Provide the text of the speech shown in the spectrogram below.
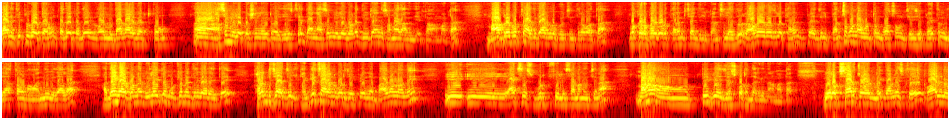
దాన్ని తిప్పికొట్టాము పదే పదే వాళ్ళు ధర్నాలు పెట్టడం అసెంబ్లీలో క్వశ్చన్ వేయటం అవి చేస్తే దాన్ని అసెంబ్లీలో కూడా దీటైన సమాధానం చెప్పాం అనమాట మా ప్రభుత్వం అధికారంలోకి వచ్చిన తర్వాత ఒక రూపాయి కూడా కరెంట్ ఛార్జీలు పెంచలేదు. రాబోయే రోజుల్లో కరెంట్ ఛార్జీలు పెంచకుండా ఉండటం కోసం చేసే ప్రయత్నం చేస్తా ఉన్నాం అన్ని విధాల. అదే కాకుండా వీలైతే ముఖ్యమంత్రి గారు అయితే కరెంటు ఛార్జీలు తగ్గించాలని కూడా చెప్పిన భాగంలోనే ఈ ఈ యాక్సిస్ బుర్క్ ఫీల్కి సంబంధించిన మనం పీపీఐ చేసుకోవడం జరిగింది అనమాట మీరు ఒకసారి చూడండి గమనిస్తే వాళ్ళు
